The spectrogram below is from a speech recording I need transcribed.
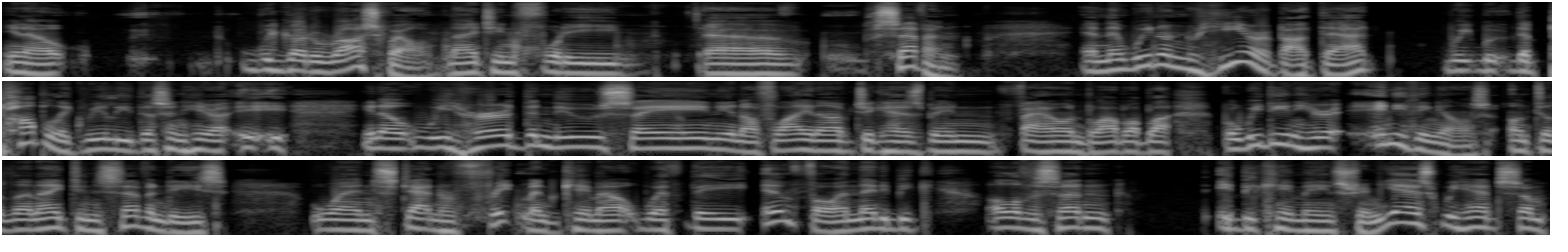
you know, we go to Roswell, 1947, and then we don't hear about that we, we, the public really doesn't hear. It, you know, we heard the news saying you know flying object has been found, blah blah blah, but we didn't hear anything else until the 1970s when Stanton Friedman came out with the info, and then he be, all of a sudden it became mainstream. Yes, we had some,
